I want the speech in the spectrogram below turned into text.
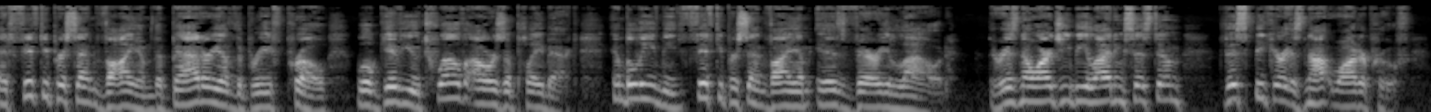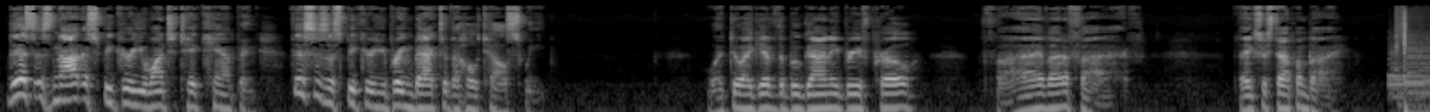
At 50% volume, the battery of the Brief Pro will give you 12 hours of playback. And believe me, 50% volume is very loud. There is no RGB lighting system. This speaker is not waterproof. This is not a speaker you want to take camping. This is a speaker you bring back to the hotel suite. What do I give the Bugani Brief Pro? Five out of five. Thanks for stopping by.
